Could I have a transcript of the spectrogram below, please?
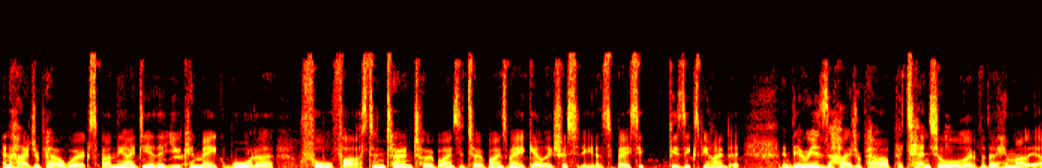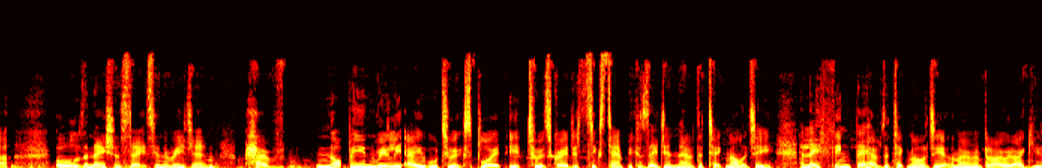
and hydropower works on the idea that you can make water fall fast and turn turbines. The turbines make electricity. That's the basic physics behind it. There is hydropower potential all over the Himalaya. All of the nation states in the region have not been really able to exploit it to its greatest extent because they didn't have the technology. And they think they have the technology at the moment, but I would argue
